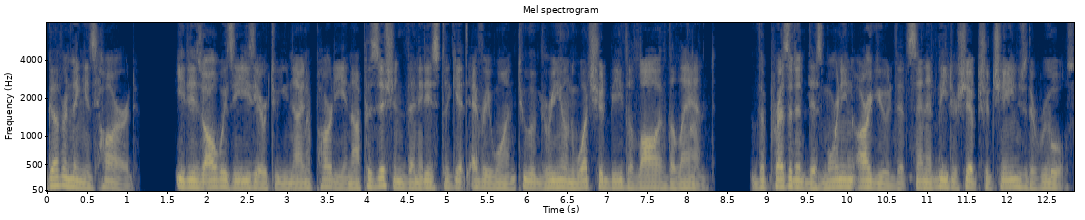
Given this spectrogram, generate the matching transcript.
Governing is hard. It is always easier to unite a party in opposition than it is to get everyone to agree on what should be the law of the land. The president this morning argued that Senate leadership should change the rules,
